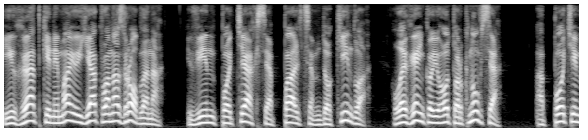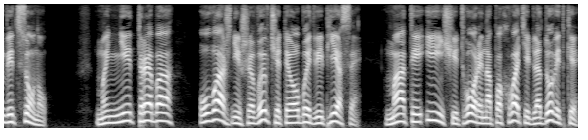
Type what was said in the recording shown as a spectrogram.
і гадки не маю, як вона зроблена. Він потягся пальцем до кіндла, легенько його торкнувся, а потім відсунув. Мені треба уважніше вивчити обидві п'єси, мати інші твори на похваті для довідки,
